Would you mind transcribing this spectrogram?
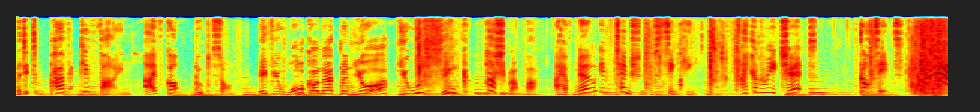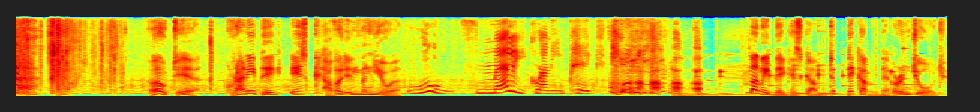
but it's perfectly fine. I've got boots on. If you walk on that manure, you will sink. Hush, Grandpa. I have no intention of sinking. I can reach it. Got it. Ah! Oh dear. Granny Pig is covered in manure. Ooh, smelly Granny Pig. Mummy Pig has come to pick up Peppa and George.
